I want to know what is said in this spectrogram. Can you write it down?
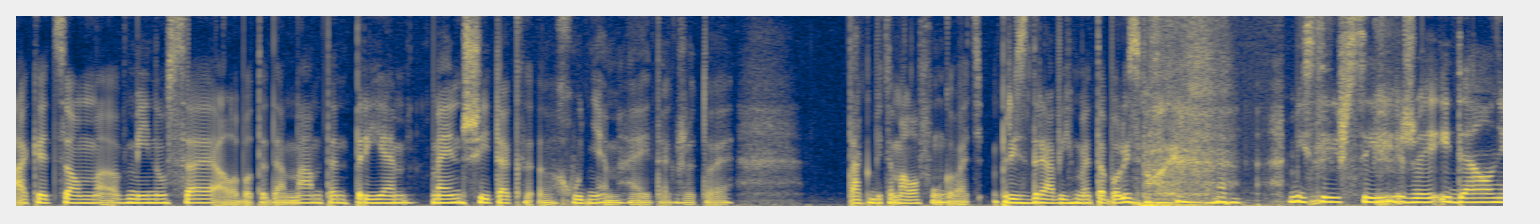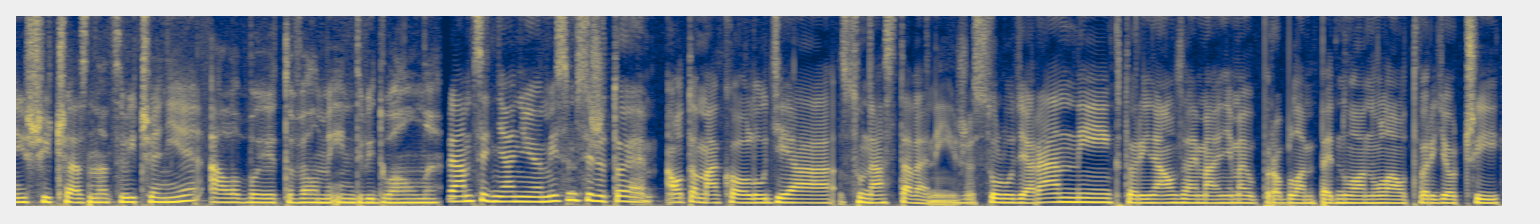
a keď som v mínuse, alebo teda mám ten príjem menší, tak chudnem. Hej, takže to je tak by to malo fungovať pri zdravých metabolizmoch. Myslíš si, že je ideálnejší čas na cvičenie, alebo je to veľmi individuálne? V rámci dňa. Myslím si, že to je o tom, ako ľudia sú nastavení. Že sú ľudia ranní, ktorí naozaj majú, nemajú problém 5.00 otvoriť oči, e,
